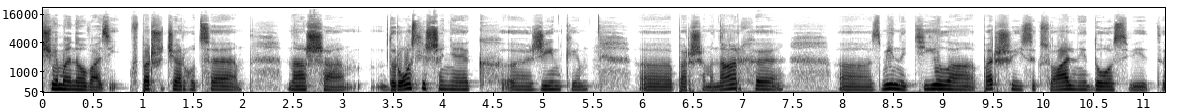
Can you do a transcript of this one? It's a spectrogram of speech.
Що я маю на увазі? В першу чергу, це наше дорослішання як е, жінки, е, перша менархи, е, зміни тіла, перший сексуальний досвід,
